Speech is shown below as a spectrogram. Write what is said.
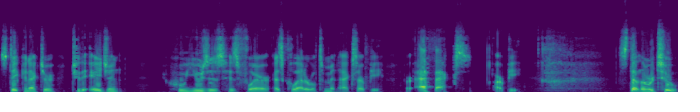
state connector to the agent who uses his Flare as collateral to mint XRP or FXRP. Step number two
